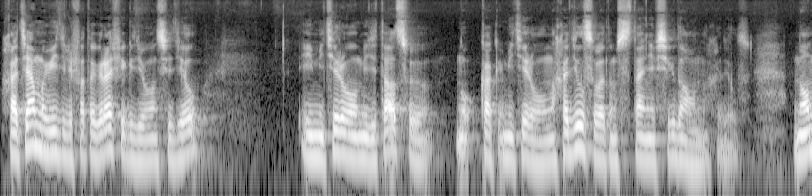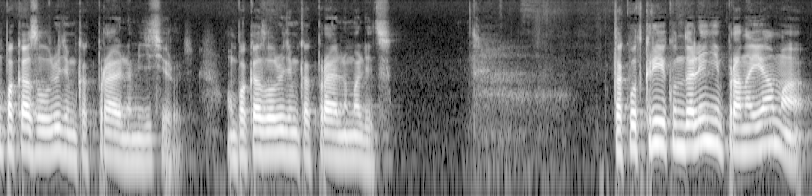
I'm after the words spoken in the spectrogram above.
Хотя мы видели фотографии, где он сидел и имитировал медитацию. Ну, как имитировал? Он находился в этом состоянии, всегда он находился. Но он показывал людям, как правильно медитировать. Он показывал людям, как правильно молиться. Так вот, крия кундалини, пранаяма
